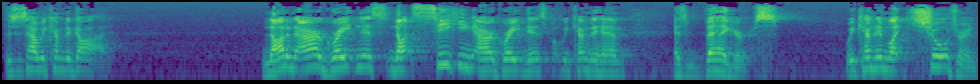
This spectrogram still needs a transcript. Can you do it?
This is how we come to God. Not in our greatness, not seeking our greatness, but we come to Him as beggars. We come to Him like children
